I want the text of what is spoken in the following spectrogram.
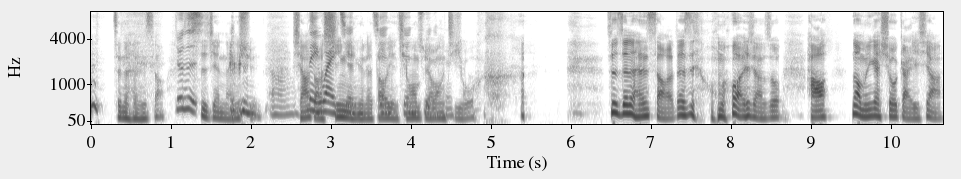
真的很少，就是世间难寻。嗯、想要找新演员的导演，千万不要忘记我，这真的很少。但是我们后来就想说，好，那我们应该修改一下。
